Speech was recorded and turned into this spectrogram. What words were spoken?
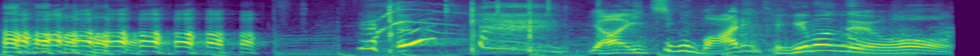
야, 이 친구 말이 되게 많네요.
